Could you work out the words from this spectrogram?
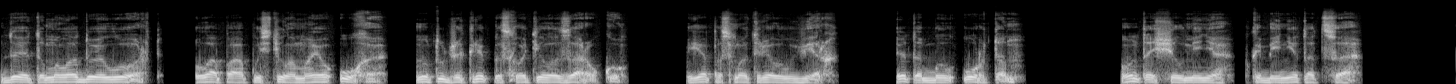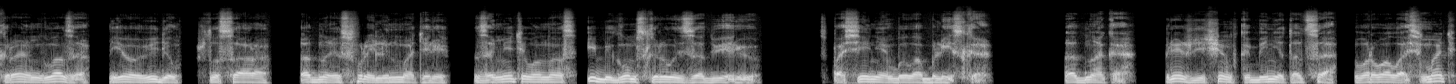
да это молодой лорд. Лапа опустила мое ухо, но тут же крепко схватила за руку. Я посмотрел вверх. Это был Уртон. Он тащил меня в кабинет отца. Краем глаза я увидел, что Сара, одна из фрейлин матери, заметила нас и бегом скрылась за дверью. Спасение было близко. Однако, прежде чем в кабинет отца ворвалась мать,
